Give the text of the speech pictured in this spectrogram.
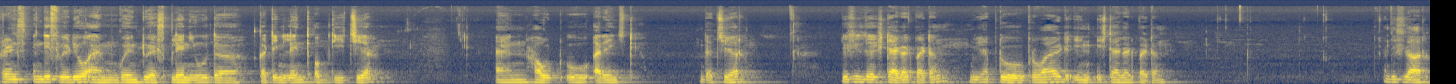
friends in this video i am going to explain you the cutting length of the chair and how to arrange the chair. This is the staggered pattern we have to provide in staggered pattern. These are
